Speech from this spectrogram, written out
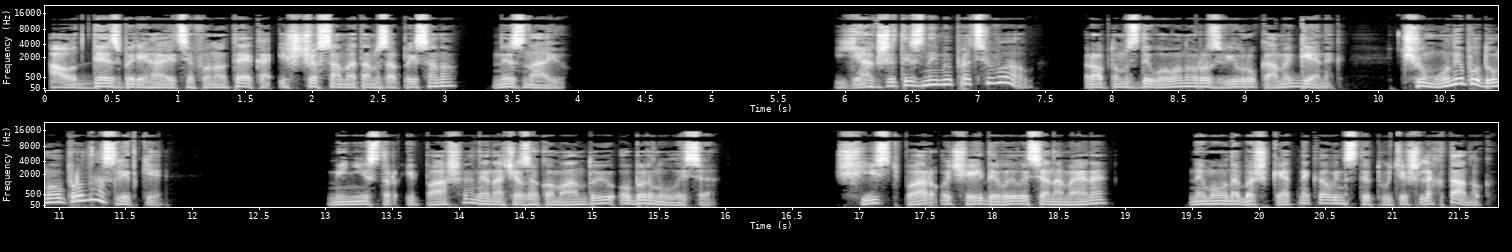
А от де зберігається фонотека і що саме там записано, не знаю. Як же ти з ними працював? раптом здивовано розвів руками Генек. Чому не подумав про наслідки? Міністр і Паша, неначе за командою, обернулися. Шість пар очей дивилися на мене, немов на бешкетника в інституті шляхтанок.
